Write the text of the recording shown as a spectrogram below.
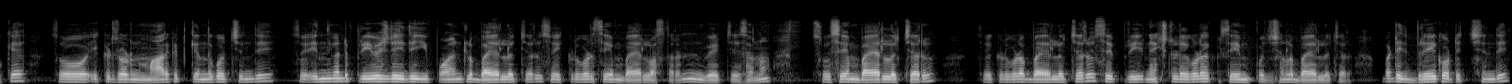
ఓకే? సో ఇక్కడ చూడండి. మార్కెట్ కిందకు వచ్చింది. సో ఎందుకంటే ప్రీవియస్ డే ఇది ఈ పాయింట్లో బయర్లు వచ్చారు. సో ఇక్కడ కూడా సేమ్ బయర్లు వస్తారని నేను వెయిట్ చేశాను. సో సేమ్ బయర్లు వచ్చారు. సో ఇక్కడ కూడా బయర్లు వచ్చారు. సో ప్రీ నెక్స్ట్ డే కూడా సేమ్ పొజిషన్లో బయర్లు వచ్చారు. బట్ ఇది బ్రేక్అవుట్ ఇచ్చింది.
